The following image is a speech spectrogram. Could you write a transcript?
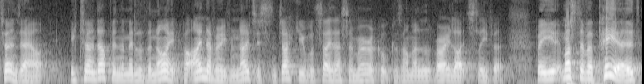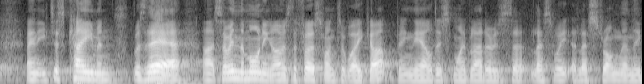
Turns out he turned up in the middle of the night, but I never even noticed. And Jackie would say that's a miracle because I'm a very light sleeper. But he must have appeared and he just came and was there. Uh, so in the morning, I was the first one to wake up. Being the eldest, my bladder is uh, less, weak, uh, less strong than the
